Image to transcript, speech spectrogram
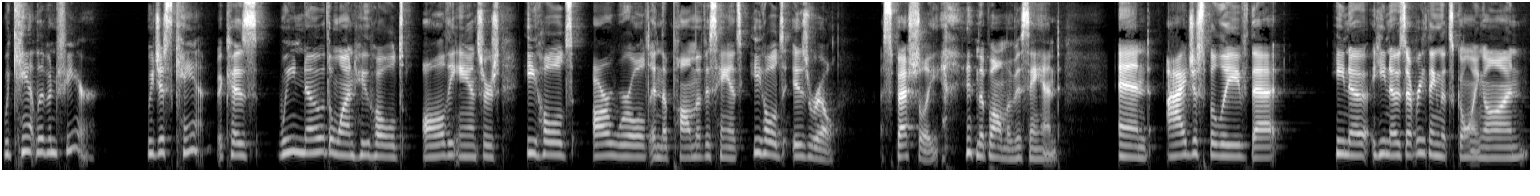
we can't live in fear. We just can't because we know the one who holds all the answers. He holds our world in the palm of his hands. He holds Israel, especially, in the palm of his hand. And I just believe that he know he knows everything that's going on,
